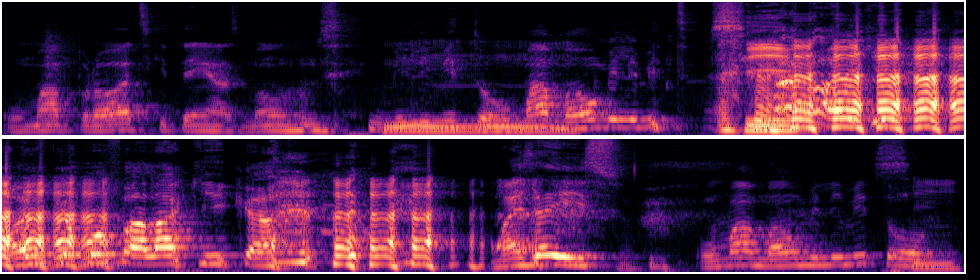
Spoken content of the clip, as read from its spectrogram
Uma prótese que tem as mãos vamos dizer, me limitou. Hum. Uma mão me limitou. Sim. olha, que, olha o que eu vou falar aqui, cara. Mas é isso. Uma mão me limitou. Sim.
